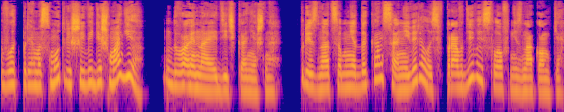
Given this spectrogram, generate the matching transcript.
Вот прямо смотришь и видишь магию? Двойная дичь, конечно. Признаться, мне до конца не верилось в правдивый слов незнакомки.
